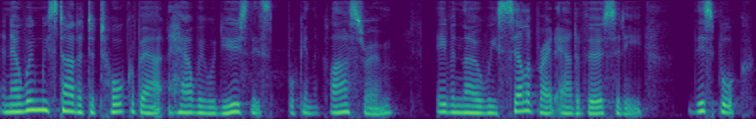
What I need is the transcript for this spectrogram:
And now, when we started to talk about how we would use this book in the classroom, even though we celebrate our diversity, this book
